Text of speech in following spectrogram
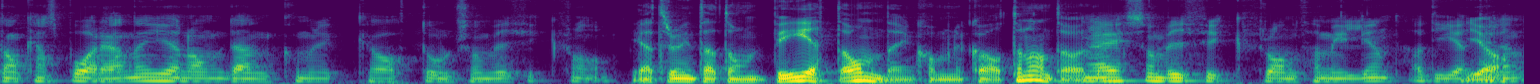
de kan spåra henne genom den kommunikatorn som vi fick från dem? Jag tror inte att de vet om den kommunikatorn antagligen. Nej, som vi fick från familjen att ge till Ja. henne.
